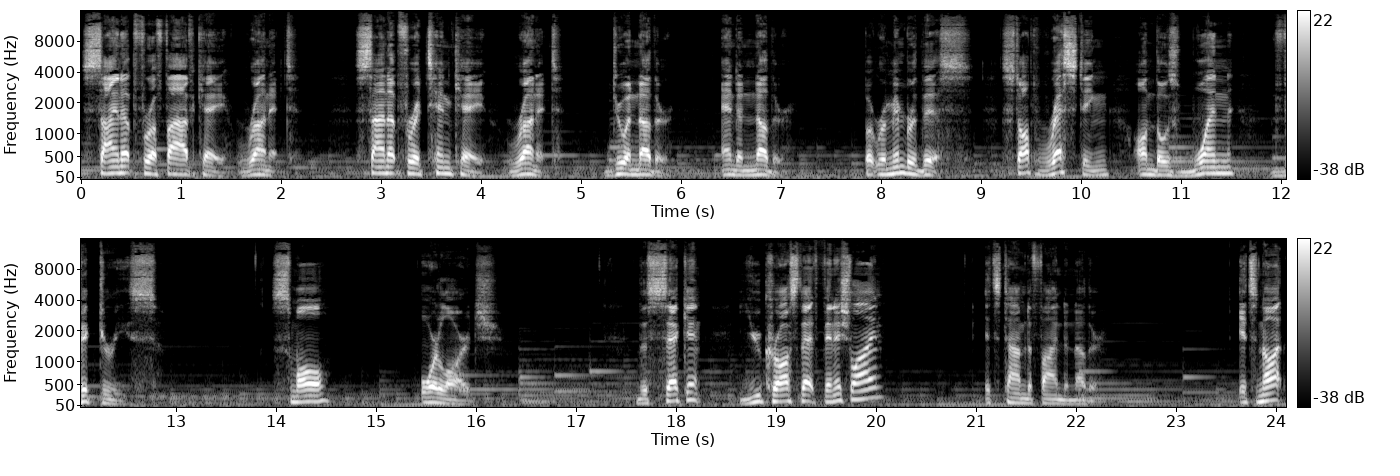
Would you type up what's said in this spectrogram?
Sign up for a 5K, run it. Sign up for a 10K, run it. Do another and another. But remember this stop resting on those one victories, small or large. The second you cross that finish line, it's time to find another. It's not,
